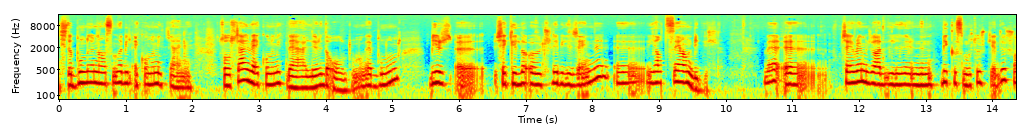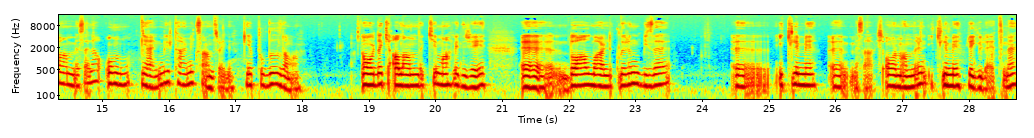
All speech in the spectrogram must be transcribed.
işte bunların aslında bir ekonomik yani sosyal ve ekonomik değerleri de olduğunu ve bunun bir e, şekilde ölçülebileceğini e, yatsıyan bir dil. Ve e, çevre mücadelelerinin bir kısmı Türkiye'de şu an mesela onu yani bir termik santralin yapıldığı zaman oradaki alandaki mahvedeceği e, doğal varlıkların bize e, iklimi e, mesela işte ormanların iklimi regüle etme,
